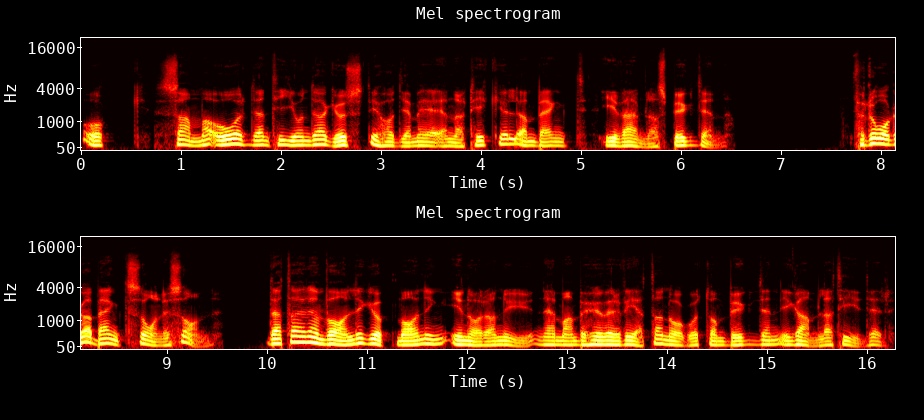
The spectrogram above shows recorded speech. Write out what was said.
och samma år den 10 augusti hade jag med en artikel om Bengt i Värmlandsbygden. Fråga Bengt Sonesson. Detta är en vanlig uppmaning i Norra Ny när man behöver veta något om bygden i gamla tider.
